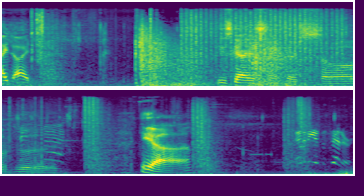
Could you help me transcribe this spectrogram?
I died. These guys think they're so good. Yeah. Enemy at the center.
